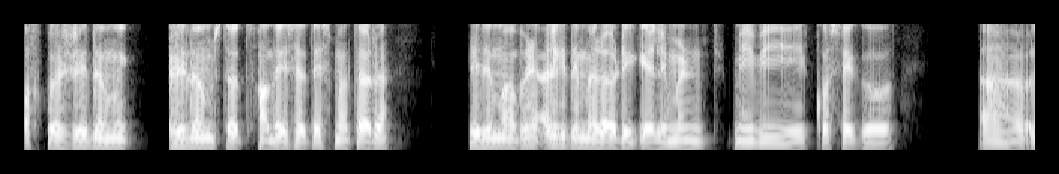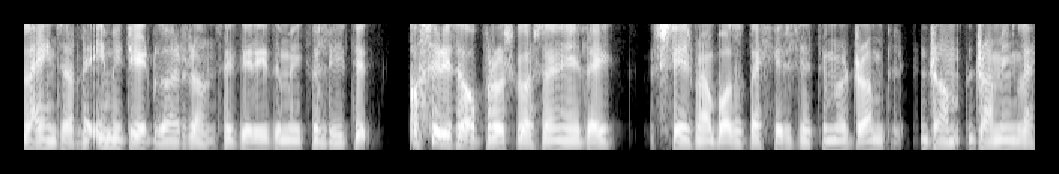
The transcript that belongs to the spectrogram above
अफकोर्स रिदमिक रिदम्स त छँदैछ त्यसमा तर रिदममा पनि अलिकति मेलोडिक एलिमेन्ट मेबी कसैको लाइन्सहरूलाई इमिटेट गरेर हुन्छ कि रिदमिकली त्यो कसरी चाहिँ अप्रोच गर्छ नि लाइक स्टेजमा बजाउँदाखेरि चाहिँ तिम्रो ड्रम ड्रम ड्रमिङलाई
